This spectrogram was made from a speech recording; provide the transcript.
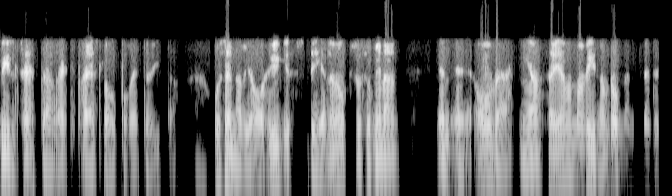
vill sätta rätt träslag på rätt yta. Och sen när vi har hyggesdelen också så menar en, en, eh, avverkningar, säga vad man vill om dem, men, men det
